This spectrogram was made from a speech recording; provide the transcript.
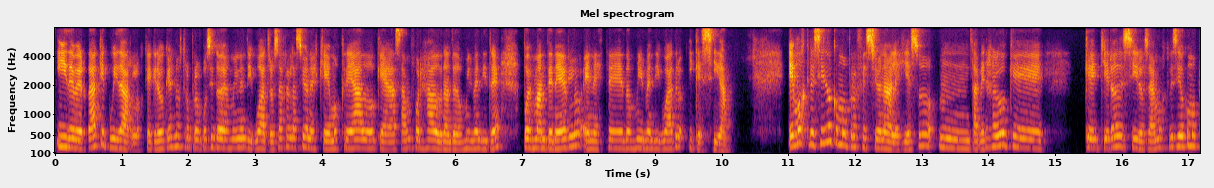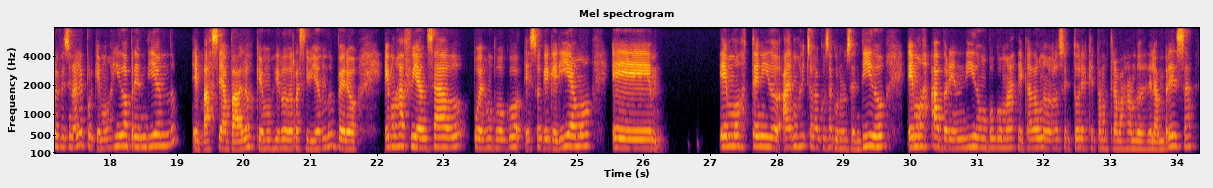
Y de verdad que cuidarlos, que creo que es nuestro propósito de 2024, esas relaciones que hemos creado, que se han forjado durante 2023, pues mantenerlo en este 2024 y que sigan. Hemos crecido como profesionales y eso mm, también es algo que, que quiero decir, o sea, hemos crecido como profesionales porque hemos ido aprendiendo en base a palos que hemos ido recibiendo, pero hemos afianzado pues un poco eso que queríamos. Eh, hemos tenido, hemos hecho la cosa con un sentido, hemos aprendido un poco más de cada uno de los sectores que estamos trabajando desde la empresa.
